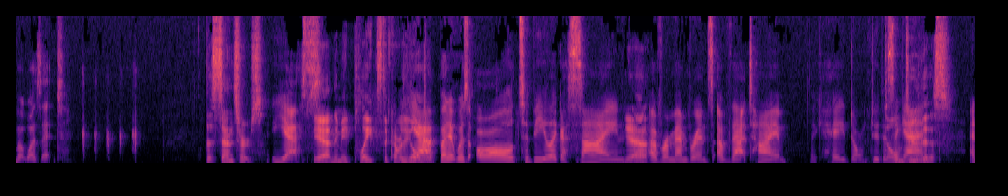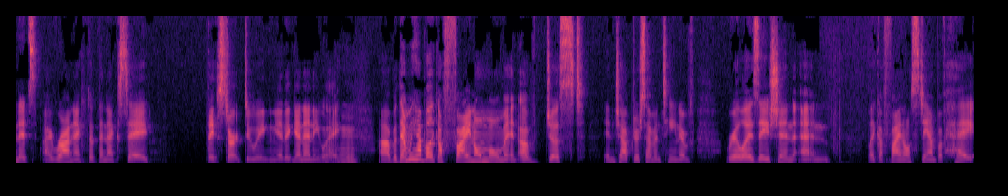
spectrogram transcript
what was it The censers. yes Yeah, and they made plates to cover the yeah altar. but it was all to be like a sign Yeah. of remembrance of that time like hey don't do this Don't again do this. and it's ironic that the next day they start doing it again anyway. Mm-hmm. Uh, but then we have like a final moment of just in chapter 17 of realization and like a final stamp of, hey,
